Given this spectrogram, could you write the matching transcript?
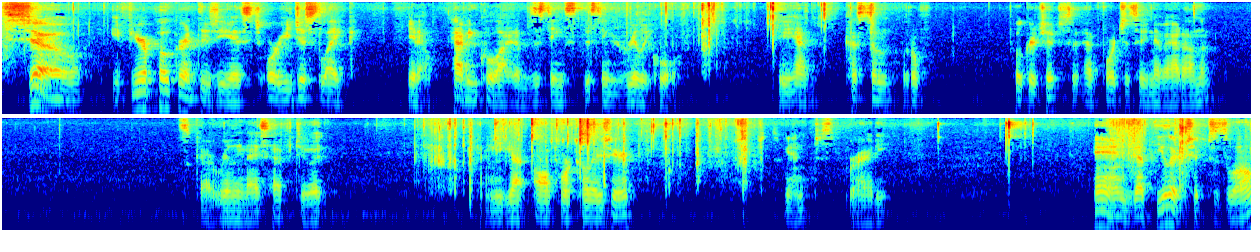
So, if you're a poker enthusiast or you just like, you know, having cool items, this thing's this thing's really cool. You have custom little poker chips that have Fortune City, Nevada on them. It's got a really nice heft to it. And you got all four colors here. So again, just variety. And you got dealer chips as well,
